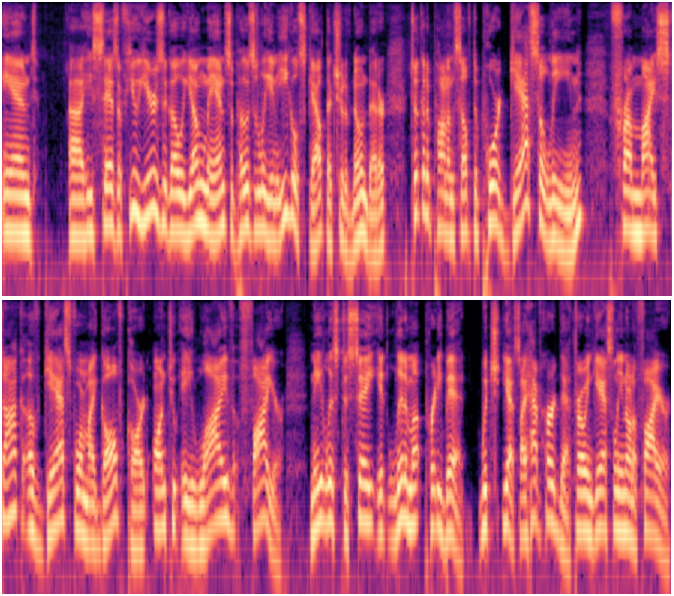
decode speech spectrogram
and uh, he says a few years ago, a young man, supposedly an Eagle Scout that should have known better, took it upon himself to pour gasoline from my stock of gas for my golf cart onto a live fire. Needless to say, it lit him up pretty bad. Which, yes, I have heard that throwing gasoline on a fire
